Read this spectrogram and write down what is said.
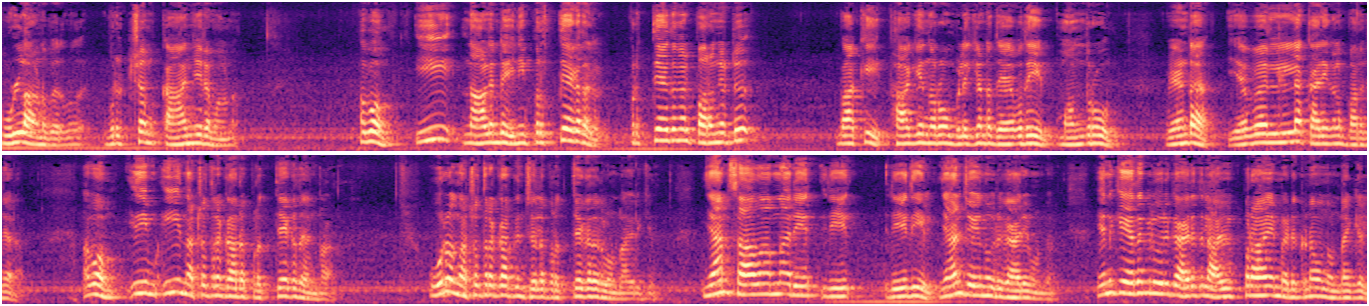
പുള്ളാണ് വരുന്നത്. വൃക്ഷം കാഞ്ഞിരമാണ്. അപ്പം ഈ നാളിന്റെ ഇനി പ്രത്യേകതകൾ പ്രത്യേകതകൾ പറഞ്ഞിട്ട് ബാക്കി ഭാഗ്യനിറവും വിളിക്കേണ്ട ദേവതയും മന്ത്രവും വേണ്ട എല്ലാ കാര്യങ്ങളും പറഞ്ഞുതരാം. അപ്പം ഈ ഈ നക്ഷത്രക്കാരുടെ പ്രത്യേകത എന്താണ്? ഓരോ നക്ഷത്രക്കാർക്കും ചില പ്രത്യേകതകൾ ഉണ്ടായിരിക്കും. ഞാൻ സാധാരണ രീതിയിൽ ഞാൻ ചെയ്യുന്ന ഒരു കാര്യമുണ്ട്. എനിക്ക് ഏതെങ്കിലും ഒരു കാര്യത്തിൽ അഭിപ്രായം എടുക്കണമെന്നുണ്ടെങ്കിൽ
